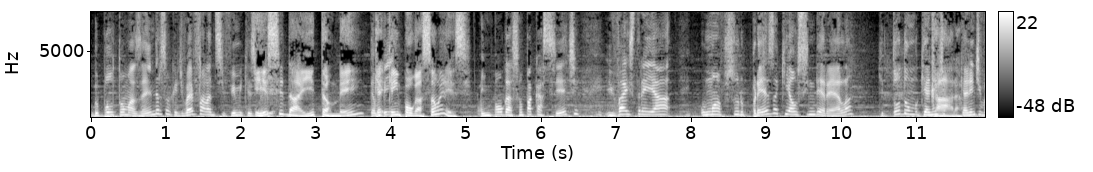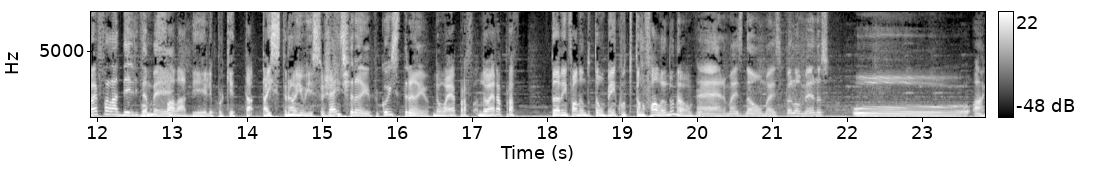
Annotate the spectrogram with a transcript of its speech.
do Paul Thomas Anderson, que a gente vai falar desse filme. Que esse filme- Esse daí também. Também- Que, que empolgação é esse? empolgação pra cacete. E vai estrear uma surpresa que é o Cinderela. Que todo mundo. Que a gente, Cara, que a gente vai falar dele Vamos também. falar dele, porque tá, tá estranho isso, Tá gente. estranho, ficou estranho. Não, é pra, não era pra estarem falando tão bem quanto estão falando, não, viu? É, mas não, mas pelo menos o a,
